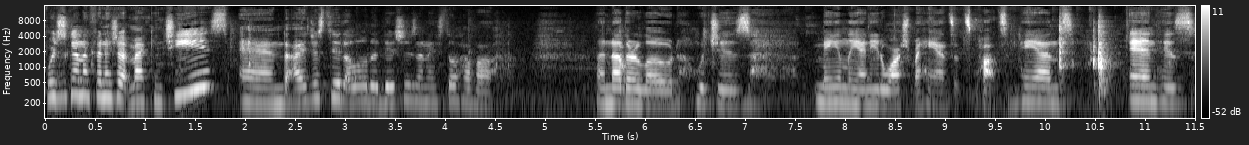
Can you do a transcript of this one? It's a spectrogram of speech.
we're just gonna finish up mac and cheese and I just did a load of dishes and I still have a another load which is mainly I need to wash my hands. It's pots and pans and his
